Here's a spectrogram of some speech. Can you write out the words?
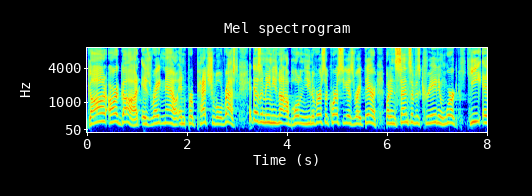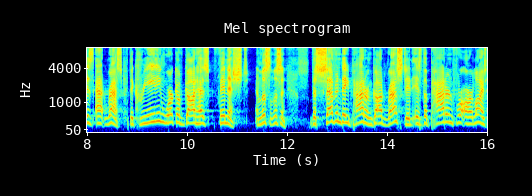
God, our God, is right now in perpetual rest. It doesn't mean He's not upholding the universe. Of course, He is right there. But in sense of His creating work, He is at rest. The creating work of God has finished. And listen, listen. The seven day pattern God rested is the pattern for our lives.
